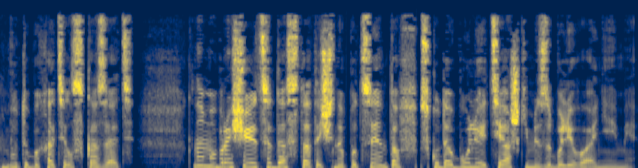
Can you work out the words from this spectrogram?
Будто бы хотел сказать, к нам обращается достаточно пациентов с куда более тяжкими заболеваниями,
